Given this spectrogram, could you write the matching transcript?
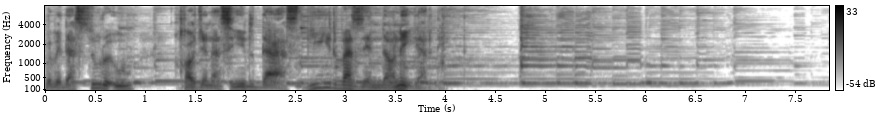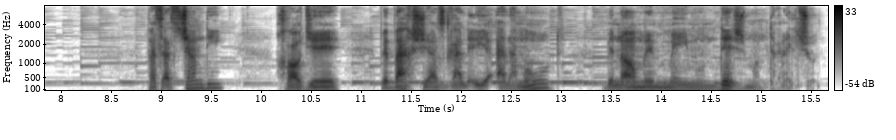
و به دستور او خاج نصیر دستگیر و زندانی گردید. پس از چندی خاجه به بخشی از قلعه علمود به نام میموندژ منتقل شد.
